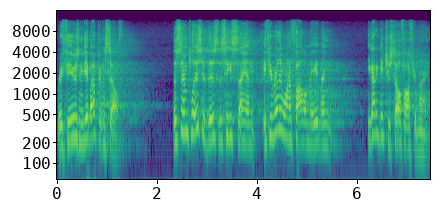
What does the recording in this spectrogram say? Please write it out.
refuse and give up himself. The simplicity of this is he's saying, if you really want to follow me, then you got to get yourself off your mind.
